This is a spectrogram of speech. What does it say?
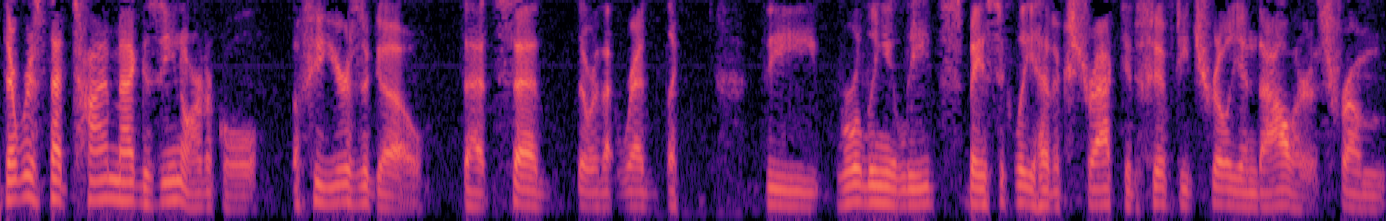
there was that Time magazine article a few years ago that said or that read like the ruling elites basically have extracted fifty trillion dollars from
